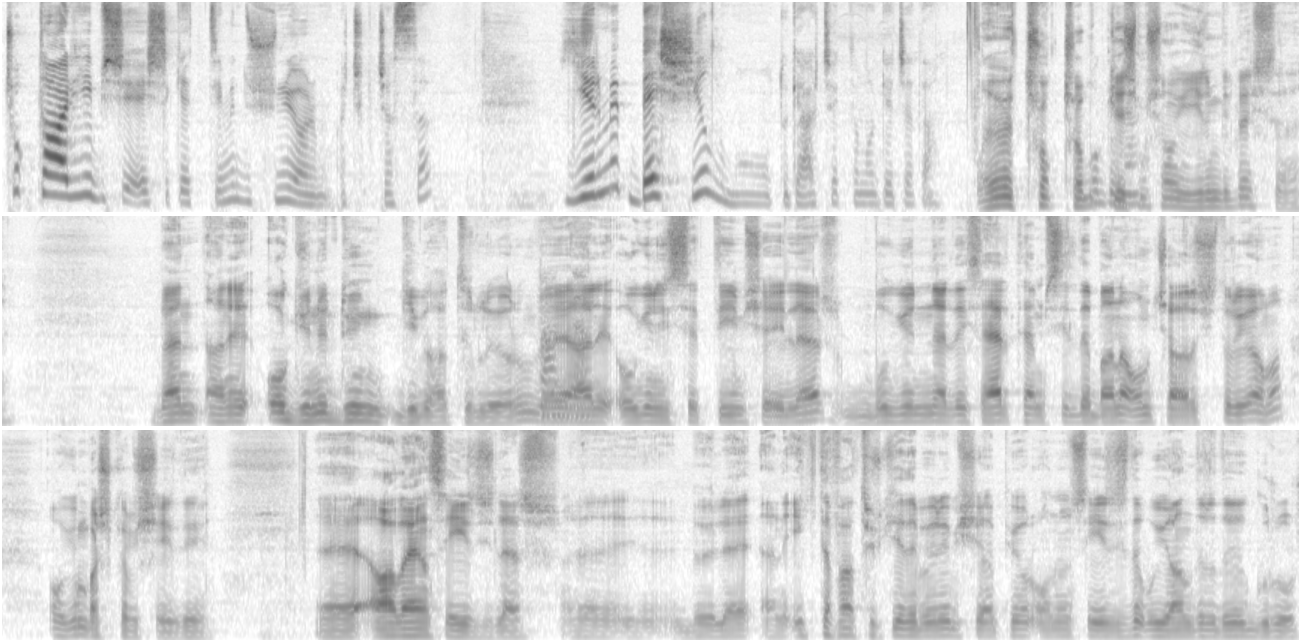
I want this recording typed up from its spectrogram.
Çok tarihi bir şey eşlik ettiğimi düşünüyorum açıkçası. 25 yıl mı oldu gerçekten o geceden? evet çok çabuk Bugüne. geçmiş ama 25 sene. Ben hani o günü dün gibi hatırlıyorum ve de. hani o gün hissettiğim şeyler bugün neredeyse her temsilde bana onu çağrıştırıyor ama o gün başka bir şeydi. Ee, ağlayan seyirciler, e, böyle hani ilk defa Türkiye'de böyle bir şey yapıyor, onun seyircide uyandırdığı gurur.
